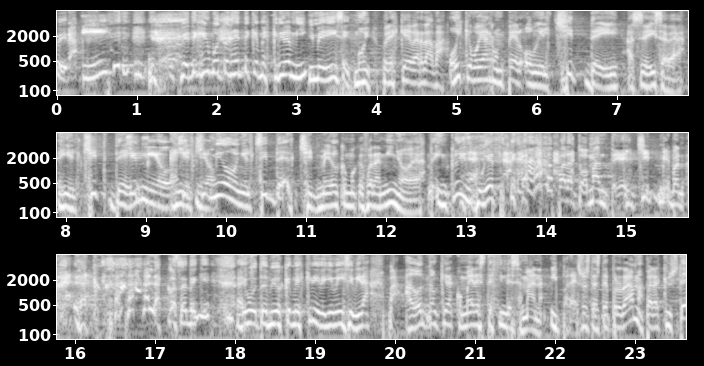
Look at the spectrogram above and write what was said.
Mira. Y Fíjate que hay un montón de gente que me escribe a mí y me dicen, muy, pero es que de verdad va, hoy que voy a romper o en el cheat day, así se dice, ¿verdad? En el cheat day. Cheat meal, En el cheat cheat meal. meal, en el cheat day. Cheat meal como que fuera niño, ¿verdad? Incluye un juguete para tu amante, el cheat meal. Bueno, la, co- la cosa es de que hay muchos amigos que me escriben y me dicen, mira, va, ¿a dónde tengo que ir a comer este fin de semana? Y para eso está este programa, para que usted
